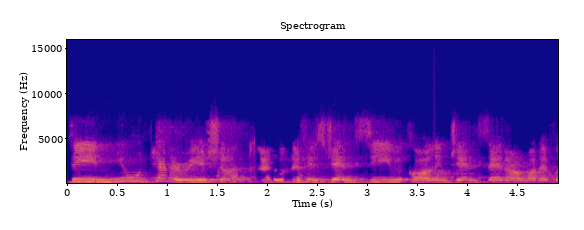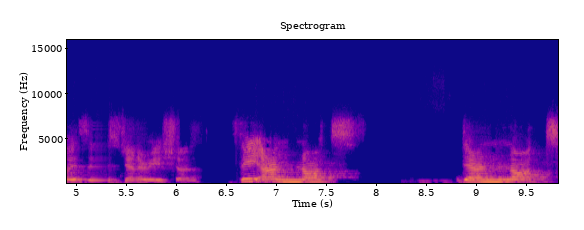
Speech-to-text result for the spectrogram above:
the new generation, I don't know if it's Gen Z, we call it Gen Z or whatever is this generation, they are not, they're not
